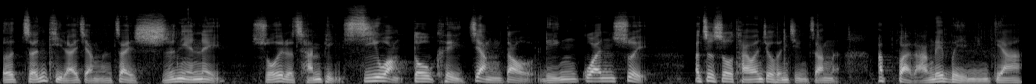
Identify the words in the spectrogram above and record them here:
而整体来讲呢，在十年内所有的产品希望都可以降到零关税。啊，这时候台湾就很紧张了，啊，别人咧卖物件，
